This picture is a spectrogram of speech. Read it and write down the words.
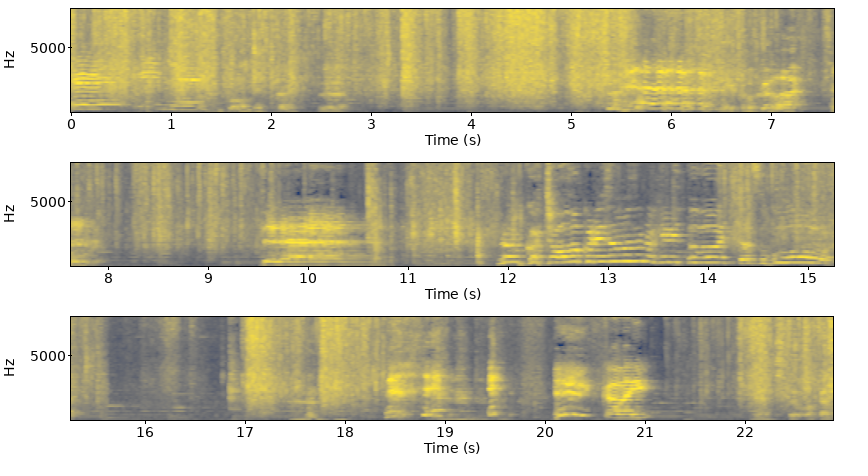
えー、いいねこのでっかい靴でかくないそうじゃらーんなんかちょうどクリスマスの日に届いたすごい。かわいい。いやちょっとわかんな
